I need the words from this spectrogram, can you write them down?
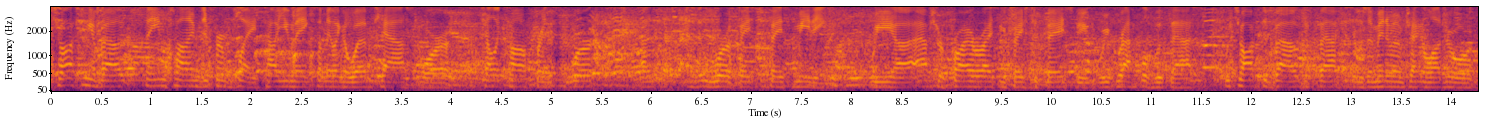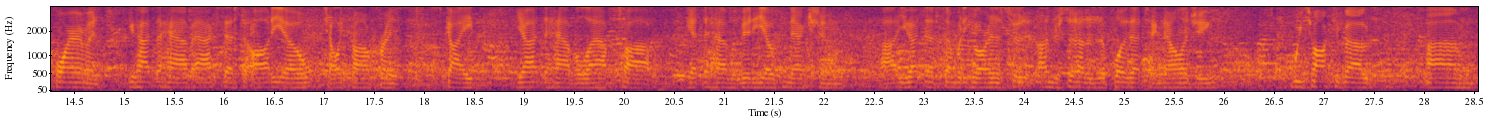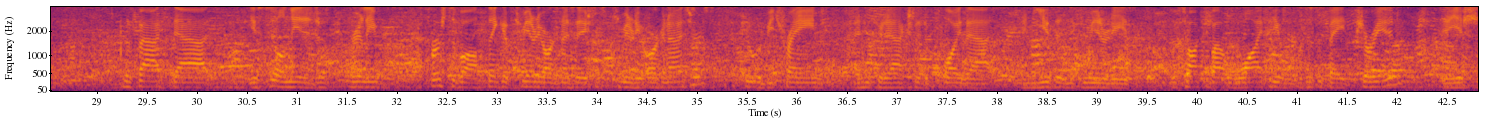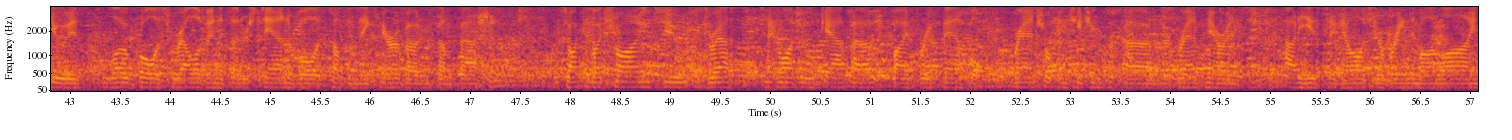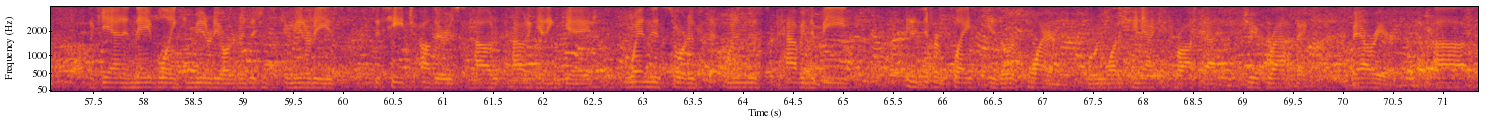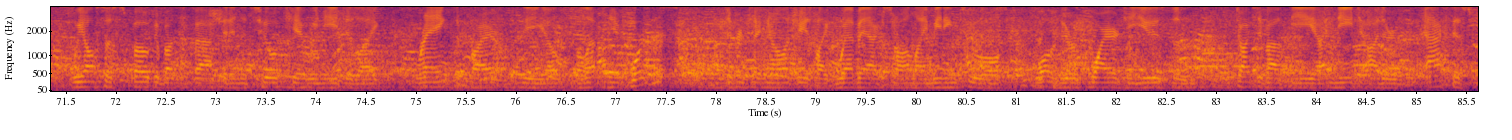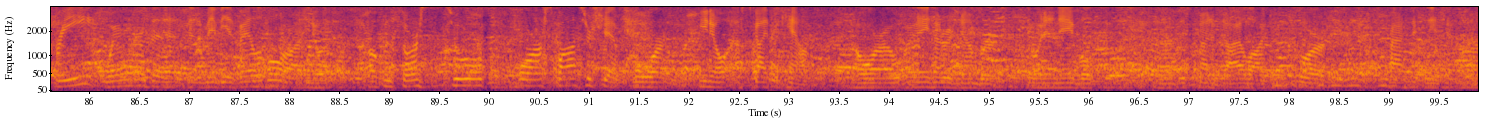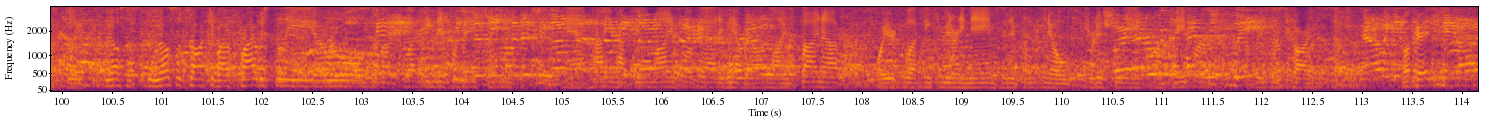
talking about same time, different place, how you make something like a webcast or teleconference work as, as it were a face-to-face -face meeting. We, uh, after prioritizing face-to-face, -face, we, we grappled with that. We talked about the fact that there was a minimum technological requirement. You had to have access to audio, teleconference, Skype, you had to have a laptop, you had to have a video connection, uh, you had to have somebody who understood, understood how to deploy that technology. We talked about um, the fact that you still needed to really, first of all, think of community organizations community organizers who would be trained and who could actually deploy that and use it in the communities. We talked about why people participate, period. The issue is local, it's relevant, it's understandable, it's something they care about in some fashion. We talked about trying to address technological gap outs by, for example, grandchildren teaching uh, their grandparents how to use technology or bring them online again, enabling community organizations, and communities to teach others how, how to get engaged when this sort of, when this having to be in a different place is a requirement, where we want to connect across that geographic we also spoke about the fact that in the toolkit we need to like rank the prior the, uh, the importance of different technologies like WebEx or online meeting tools, what would be required to use them. We talked about the uh, need to either access freeware that, that it may be available or you know open source tools or sponsorship for you know a Skype account or an 800 number that would enable to, this kind of dialogue occur practically and technologically. We also we also talked about privacy uh, rules about collecting information and how you have to be mindful of that if you have an online sign up or you're collecting community names and you know traditionally on paper, business cards, etc. Okay.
